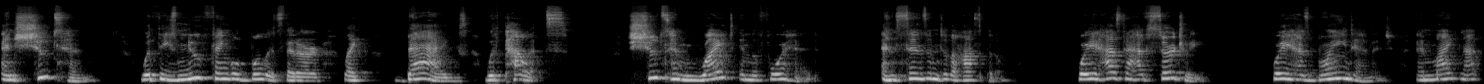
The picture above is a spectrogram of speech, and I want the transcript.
and shoots him with these newfangled bullets that are like bags with pellets, shoots him right in the forehead, and sends him to the hospital where he has to have surgery, where he has brain damage and might not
